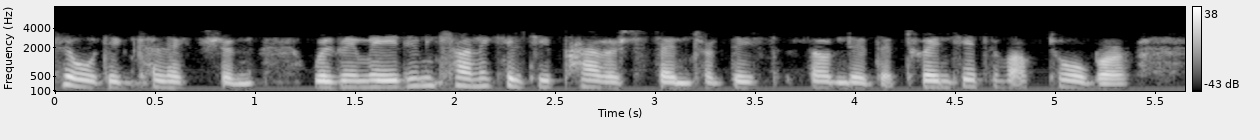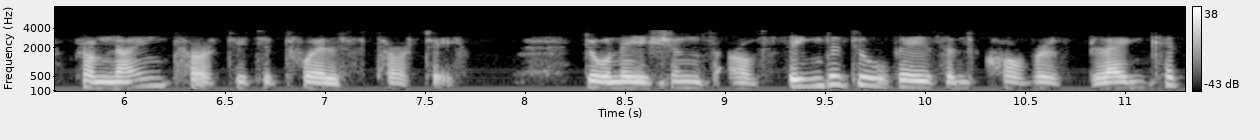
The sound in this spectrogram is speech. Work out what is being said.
clothing collection will be made in Clonakilty Parish Centre this Sunday, the 20th of October, from 9.30 to 12.30. Donations of single duvets and covers, blankets,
